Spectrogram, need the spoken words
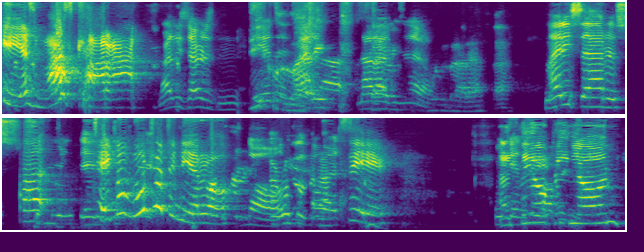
Sí, es más cara. Miley Cyrus tiene Dijo nada, Miley nada de Cyrus dinero. muy barata. Miley Cyrus Ah, solamente Tengo mucho dinero. No, A ropa no barata. es- Sí. En tiene mi dinero. opinión,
